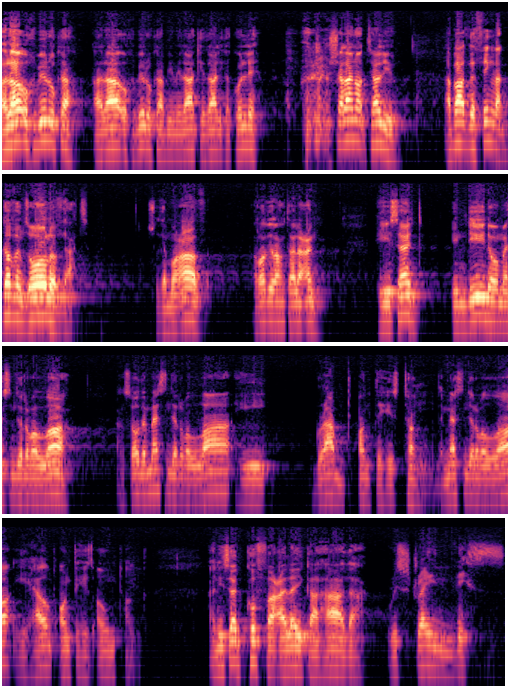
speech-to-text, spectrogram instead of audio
ألا أخبرك ألا أخبرك بملاك ذلك كله Shall I not tell you about the thing that governs all of that? So the Mu'adh radiallahu ta'ala an, he said, Indeed, O Messenger of Allah. And so the Messenger of Allah, he grabbed onto his tongue. The Messenger of Allah, he held onto his own tongue. And he said, Kuffa alayka hada. Restrain this.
